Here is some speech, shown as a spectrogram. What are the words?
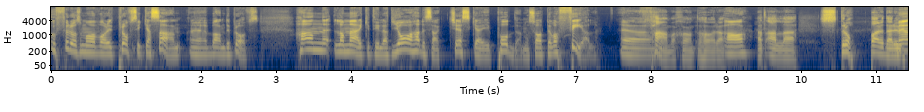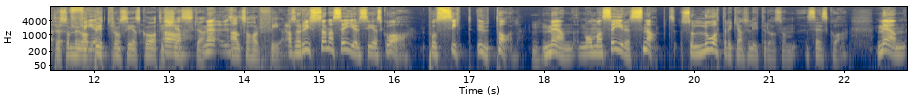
Uffe då som har varit proffs i Kazan, eh, bandyproffs, han la märke till att jag hade sagt Cheska i podden och sa att det var fel. Uh, Fan vad skönt att höra. Ja. Att alla stroppar där men, ute som nu har bytt från CSKA till ja, Cheska, alltså har fel. Alltså ryssarna säger CSKA på sitt uttal. Mm -hmm. Men om man säger det snabbt så låter det kanske lite då som CSKA. Men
